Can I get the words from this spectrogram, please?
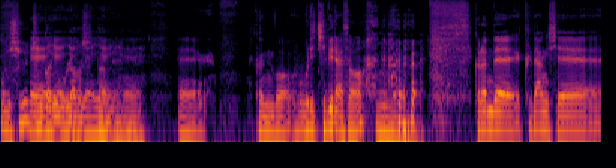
오늘 11층까지 예, 예, 올라가셨다며. 예, 예, 예. 예. 그건 뭐 우리 집이라서. 음. 그런데 그 당시에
